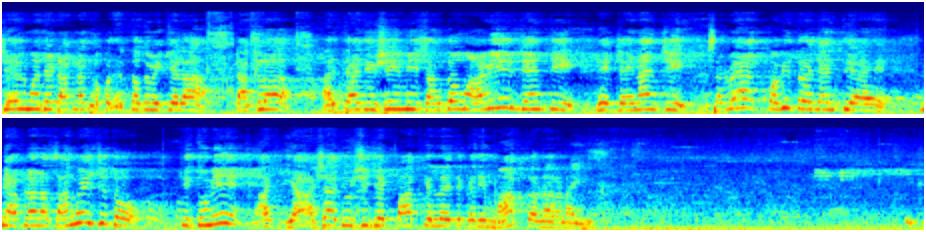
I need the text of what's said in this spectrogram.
जेलमध्ये टाकण्याचा प्रयत्न तुम्ही केला. टाकलं. आणि त्या दिवशी मी सांगतो महावीर जयंती हे जैनांची सर्वात पवित्र जयंती आहे. मी आपल्याला सांगू इच्छितो की तुम्ही या अशा दिवशी जे पाप केलंय ते कधी माफ करणार नाही. एक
